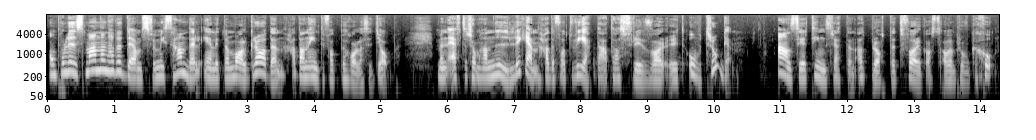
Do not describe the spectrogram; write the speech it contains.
Om polismannen hade dömts för misshandel enligt normalgraden hade han inte fått behålla sitt jobb. Men eftersom han nyligen hade fått veta att hans fru varit otrogen anser tingsrätten att brottet föregåtts av en provokation.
